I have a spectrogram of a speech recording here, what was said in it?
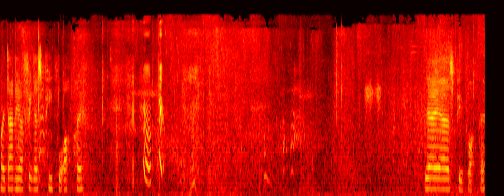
Wait, Danny, I think there's people up here. Yeah, yeah, there's people up here.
